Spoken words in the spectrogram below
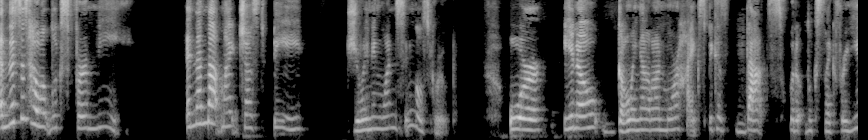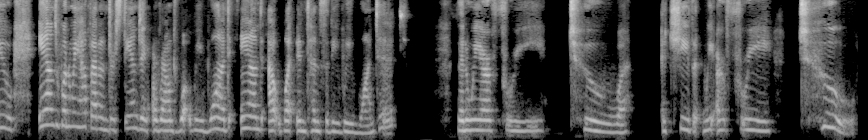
And this is how it looks for me. And then that might just be joining one singles group or you know, going out on more hikes because that's what it looks like for you. And when we have that understanding around what we want and at what intensity we want it, then we are free to achieve it. We are free to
